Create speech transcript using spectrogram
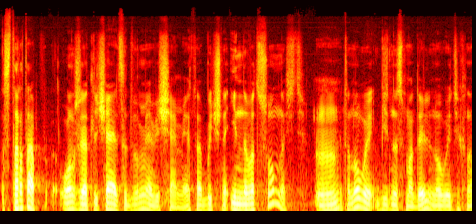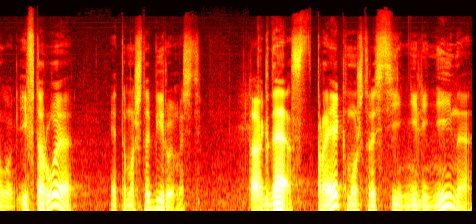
Стартап, он же отличается двумя вещами. Это обычно инновационность, Мгм. это новая бизнес-модель, новые технологии. И второе — это масштабируемость. Так, Когда проект может расти не линейно,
